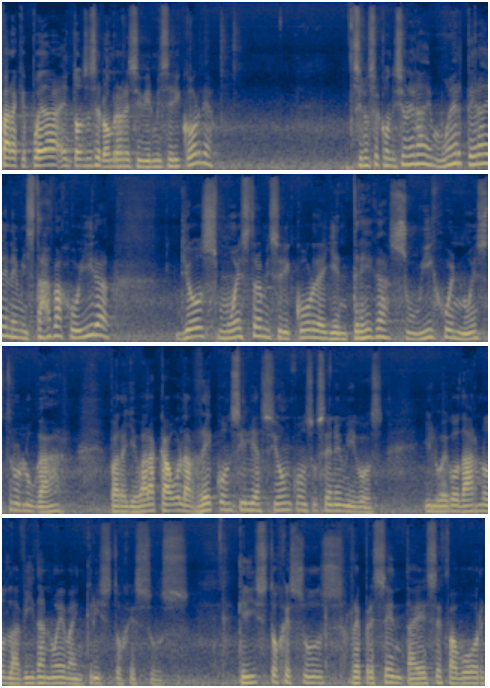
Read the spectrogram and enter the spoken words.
para que pueda entonces el hombre recibir misericordia. Si nuestra condición era de muerte, era de enemistad bajo ira, Dios muestra misericordia y entrega su Hijo en nuestro lugar para llevar a cabo la reconciliación con sus enemigos y luego darnos la vida nueva en Cristo Jesús. Cristo Jesús representa ese favor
